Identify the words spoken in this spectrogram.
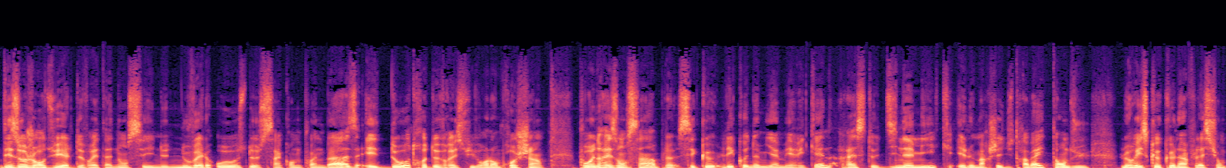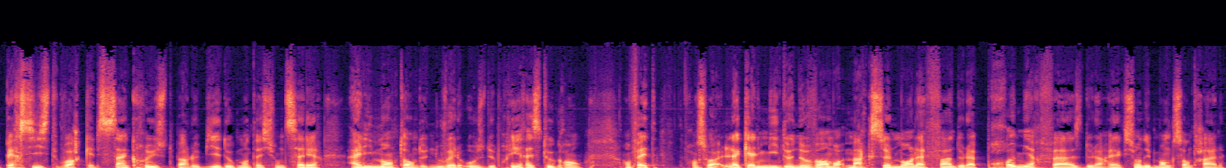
Dès aujourd'hui, elle devrait annoncer une nouvelle hausse de 50 points de base et d'autres devraient suivre l'an prochain. Pour une raison simple, c'est que l'économie américaine reste dynamique et le marché du travail tendu. Le risque que l'inflation persiste, voire qu'elle s'incruste par le biais d'augmentation de salaire alimentant de nouvelles hausses de prix reste grand. En fait, François, l'accalmie de novembre marque seulement la fin de la première phase de la réaction des banques centrales.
